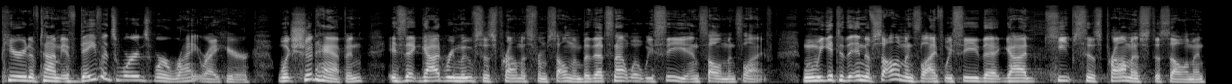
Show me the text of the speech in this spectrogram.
period of time. If David's words were right right here, what should happen is that God removes his promise from Solomon. But that's not what we see in Solomon's life. When we get to the end of Solomon's life, we see that God keeps his promise to Solomon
